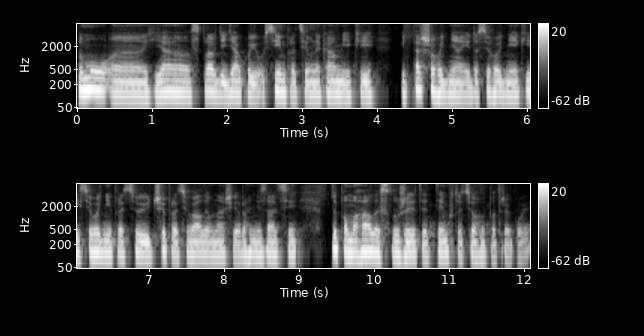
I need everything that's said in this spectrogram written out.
Тому е, я справді дякую усім працівникам, які від першого дня і до сьогодні, які сьогодні працюють чи працювали в нашій організації, допомагали служити тим, хто цього потребує.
